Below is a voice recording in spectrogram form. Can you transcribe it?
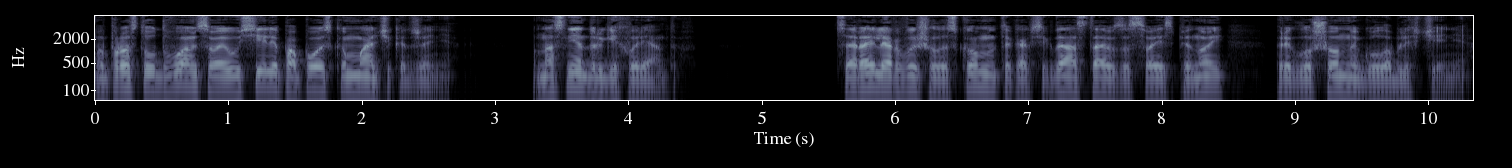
Мы просто удвоим свои усилия по поискам мальчика Дженни. У нас нет других вариантов. Сэр Эйлер вышел из комнаты, как всегда оставив за своей спиной приглушенный гул облегчения.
